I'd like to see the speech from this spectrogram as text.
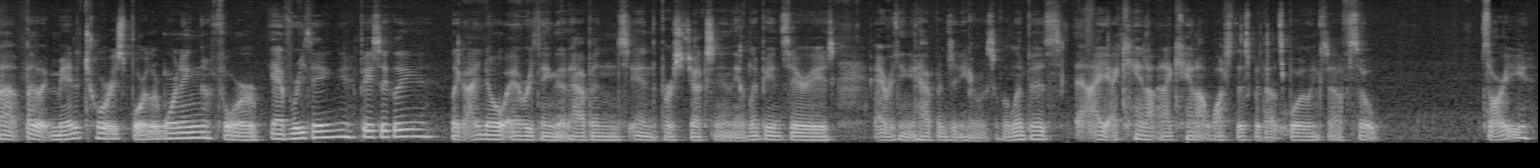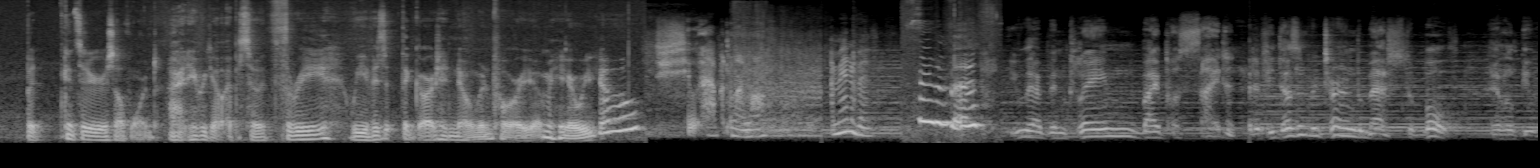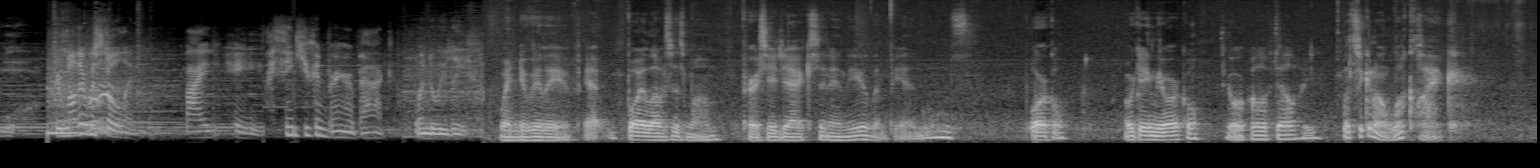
Uh, by the way, mandatory spoiler warning for everything, basically. Like, I know everything that happens in the Percy Jackson and the Olympian series, everything that happens in Heroes of Olympus. I, I cannot, and I cannot watch this without spoiling stuff, so sorry, but consider yourself warned. All right, here we go. Episode three. We visit the Garden Gnome Emporium. Here we go. Did you see what happened to my mom? I'm Annabeth. Annabeth. You have been claimed by Poseidon. But if he doesn't return the master bolt, there will be war. Your mother was stolen by Hades. I think you can bring her back. When do we leave? When do we leave? Yeah, boy loves his mom. Percy Jackson and the Olympians. Oracle. We're getting the Oracle. The Oracle of Delphi. What's it gonna look like?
